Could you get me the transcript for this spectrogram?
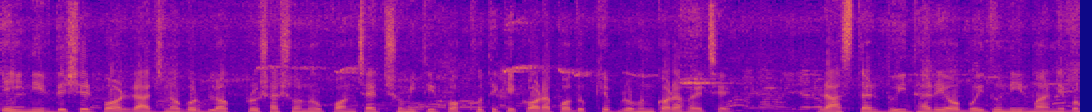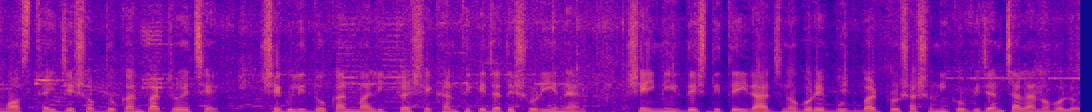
এই নির্দেশের পর রাজনগর ব্লক প্রশাসন ও পঞ্চায়েত সমিতির পক্ষ থেকে কড়া পদক্ষেপ গ্রহণ করা হয়েছে। রাস্তার দুই ধারে অবৈধ নির্মাণ এবং অস্থায়ী যেসব দোকানপাট রয়েছে সেগুলি দোকান মালিকরা সেখান থেকে যাতে সরিয়ে নেন, সেই নির্দেশ দিতেই রাজনগরে বুধবার প্রশাসনিক অভিযান চালানো হলো।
